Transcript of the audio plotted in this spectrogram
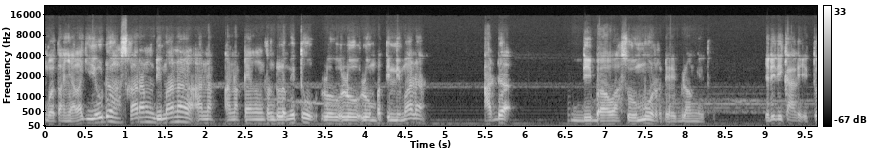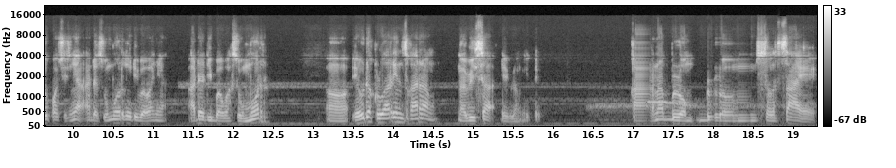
gue tanya lagi ya udah sekarang di mana anak-anak yang tenggelam itu? Lu lu lu umpetin di mana? Ada di bawah sumur dia bilang gitu. Jadi di kali itu posisinya ada sumur tuh di bawahnya. Ada di bawah sumur Eh, ya udah keluarin sekarang. Nggak bisa dia bilang gitu karena belum belum selesai.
